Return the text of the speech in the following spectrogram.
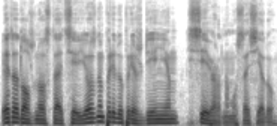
Это должно стать серьезным предупреждением северному соседу.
